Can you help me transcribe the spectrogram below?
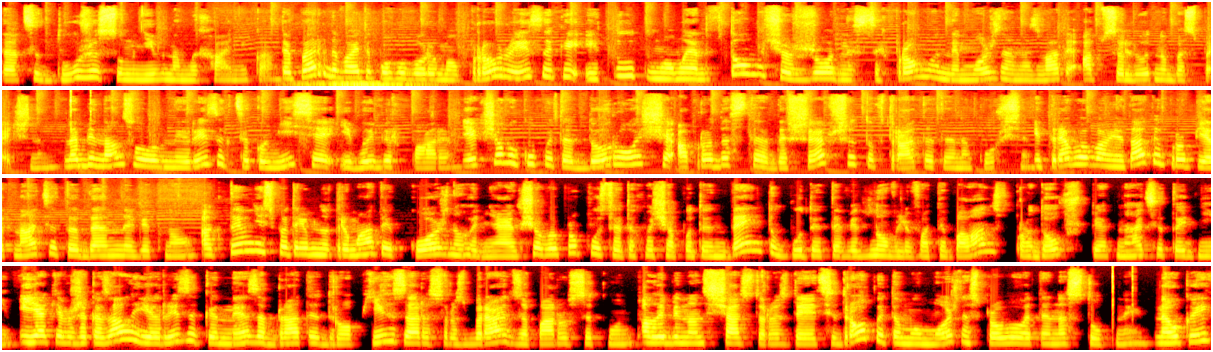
А це дуже сумнівна механіка. Тепер давайте поговоримо про ризики, і тут момент в тому, що жодне з цих промо не можна назвати абсолютно безпечним. На Binance головний ризик це комісія і вибір пари. Якщо ви купите дорожче, а продасте дешевше, то втратите на курсі. І треба пам'ятати про 15-денне вікно. Активність потрібно тримати кожного дня. Якщо ви пропустите хоча б один день, то будете відновлювати баланс впродовж 15 днів. І як я вже казала, є ризики не забрати дроп. Їх зараз розбирають за пару секунд. Але Binance часто роздає ці дропи, тому можна спробувати наступний. На OKX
